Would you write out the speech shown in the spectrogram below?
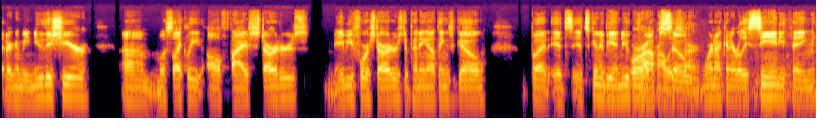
that are going to be new this year um, most likely all five starters, maybe four starters, depending how things go. But it's it's going to be a new or crop, so start. we're not going to really see anything.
